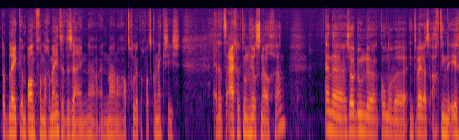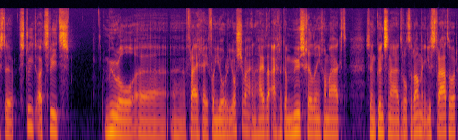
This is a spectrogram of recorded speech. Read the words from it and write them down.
dat bleek een pand van de gemeente te zijn. Nou, en Mano had gelukkig wat connecties. En dat is eigenlijk toen heel snel gegaan. En zodoende konden we in 2018 de eerste Street Art Streets mural vrijgeven van Jore Joshua. En hij heeft daar eigenlijk een muurschildering gemaakt. Zijn kunstenaar uit Rotterdam, een illustrator.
